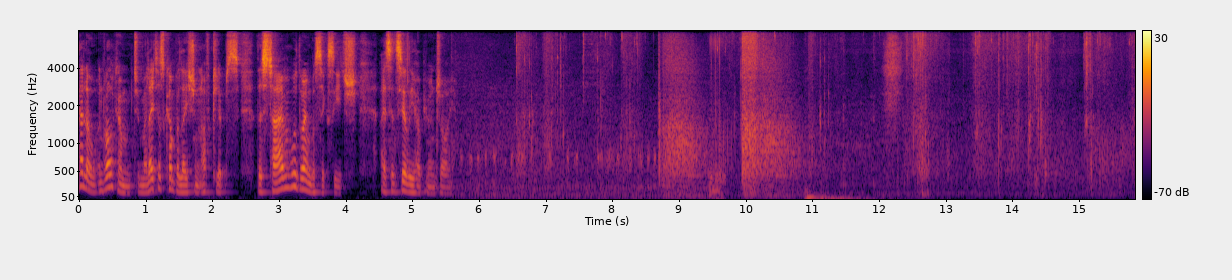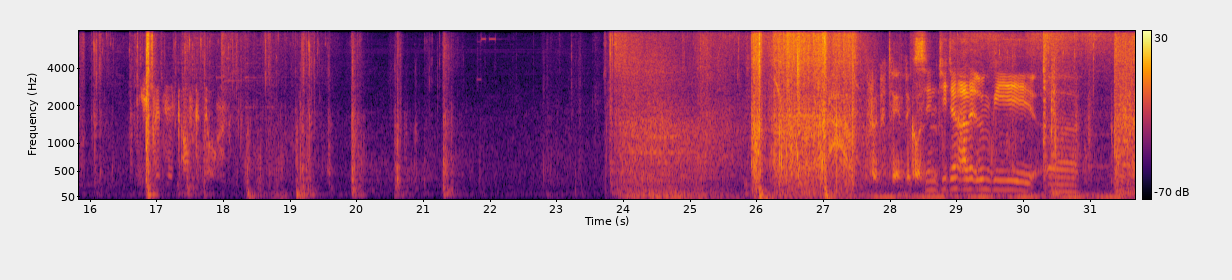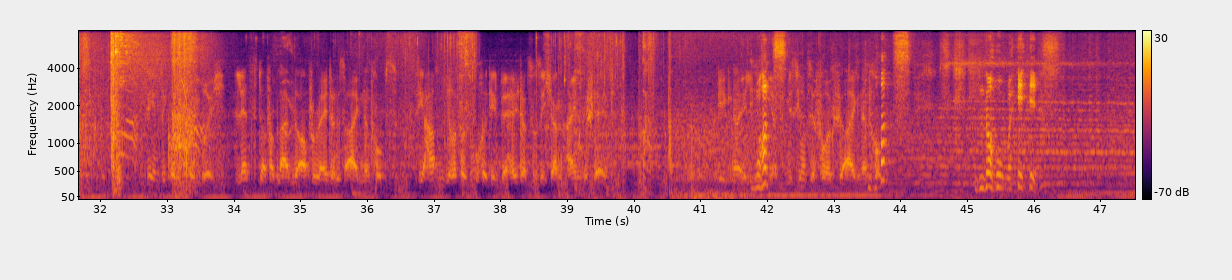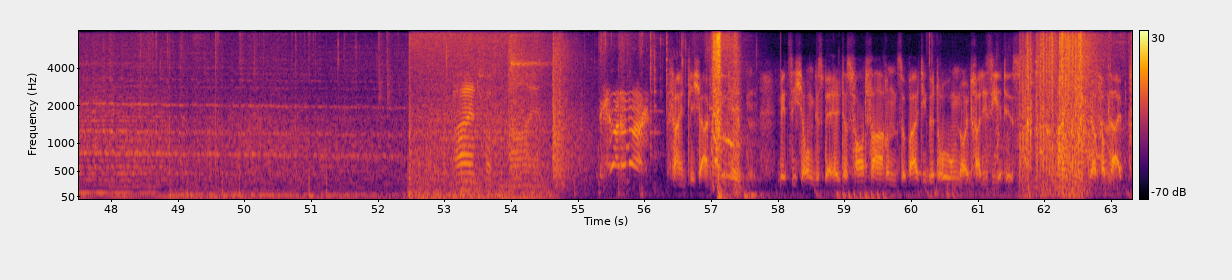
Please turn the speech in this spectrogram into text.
Hello and welcome to my latest compilation of clips, this time with Rainbow Six Siege. I sincerely hope you enjoy. Sekunden. Sind die denn alle irgendwie... Äh 10 Sekunden übrig. Letzter verbleibender Operator des eigenen Trupps. Sie haben ihre Versuche, den Behälter zu sichern, eingestellt. Gegner eliminiert. What? Missionserfolg für eigenen Trupp. No way! Einfach nein. Feindliche Aktivitäten. Mit Sicherung des Behälters fortfahren, sobald die Bedrohung neutralisiert ist. Ein Gegner verbleibt.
